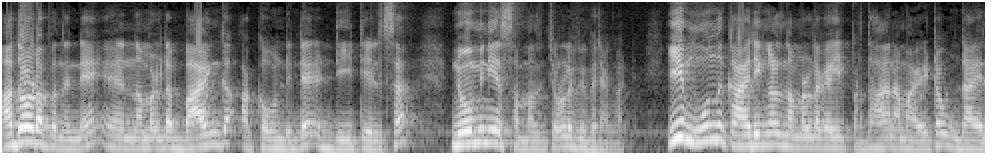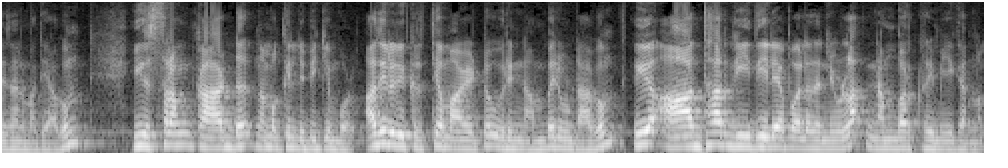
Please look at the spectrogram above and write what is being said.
അതോടൊപ്പം തന്നെ നമ്മളുടെ ബാങ്ക് അക്കൗണ്ടിന്റെ ഡീറ്റെയിൽസ് നോമിനിയെ സംബന്ധിച്ചുള്ള വിവരങ്ങൾ. ഈ മൂന്ന് കാര്യങ്ങൾ നമ്മളുടെ കയ്യിൽ പ്രധാനമായിട്ട് ഉണ്ടായിരുന്നാൽ മതിയാകും. ഈ ശ്രം കാർഡ് നമുക്ക് ലഭിക്കുമ്പോൾ അതിലൊരു കൃത്യമായിട്ട് ഒരു നമ്പർ ഉണ്ടാകും. ഈ ആധാർ രീതിയിലെ പോലെ തന്നെയുള്ള നമ്പർ ക്രമീകരണം.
